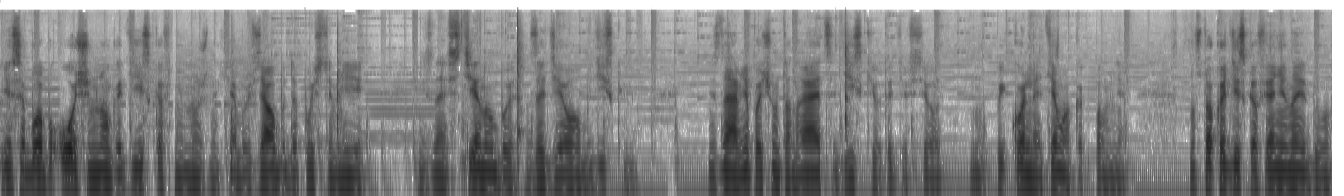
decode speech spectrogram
если было бы очень много дисков ненужных, я бы взял бы, допустим, и, не знаю, стену бы заделал бы дисками. Не знаю, мне почему-то нравятся диски вот эти все. Ну, прикольная тема, как по мне. Но столько дисков я не найду.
